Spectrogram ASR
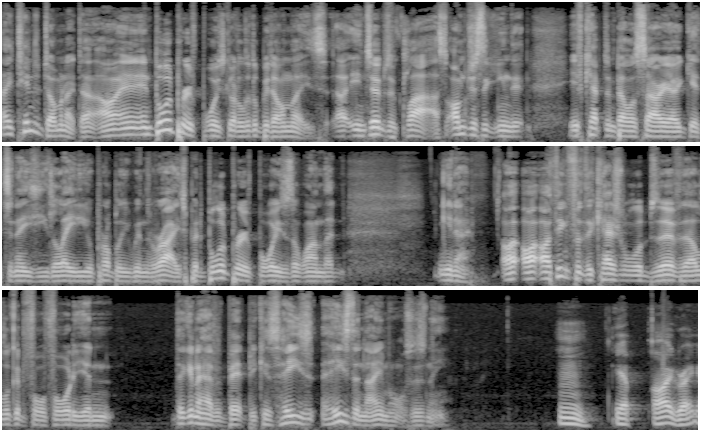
they tend to dominate, don't they? And, and Bulletproof Boy's got a little bit on these uh, in terms of class. I'm just thinking that if Captain Belisario gets an easy lead, he'll probably win the race. But Bulletproof Boy is the one that, you know, I, I, I think for the casual observer, they'll look at 440 and they're going to have a bet because he's he's the name horse, isn't he? Yep, I agree.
